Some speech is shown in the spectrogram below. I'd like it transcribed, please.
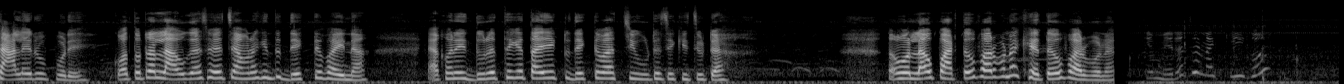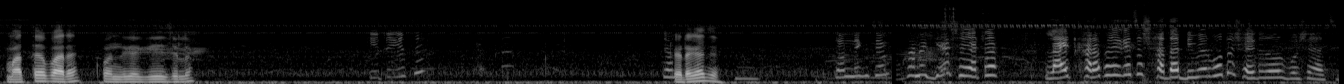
চালের উপরে কতটা লাউ গাছ হয়েছে আমরা কিন্তু দেখতে পাই না। এখন এই দূরের থেকে তাই একটু দেখতে পাচ্ছি উঠেছে কিছুটা। ও লাউ পারতেও পারব না খেতেও পারব না। কে মেরেছে না কি গো? মারতেও পারে কোন দিকে গিয়েছিল? কেটে গেছে? কেটে গেছে? চল দেখি চল। ওখানে গিয়ে সে একটা লাইট খারাপ হয়ে গেছে সাদা ডিমের মতো সেইটার ওপর বসে আছে।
